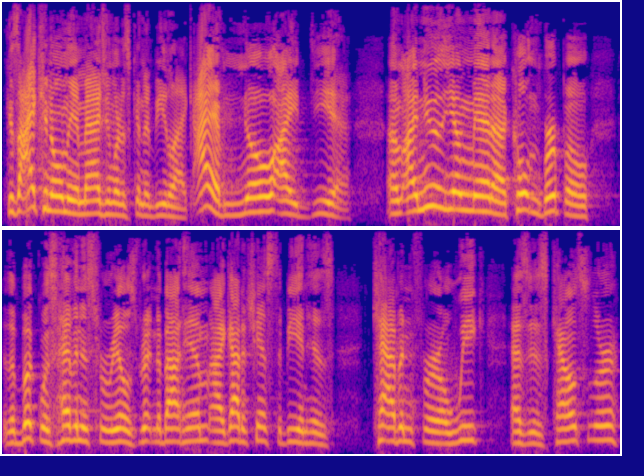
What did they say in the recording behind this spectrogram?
Because I can only imagine what it's going to be like. I have no idea. Um, I knew the young man, uh, Colton Burpo. The book was Heaven is for Real. Was written about him. I got a chance to be in his cabin for a week as his counselor.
